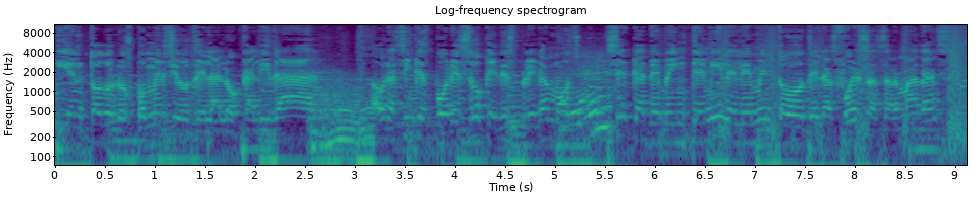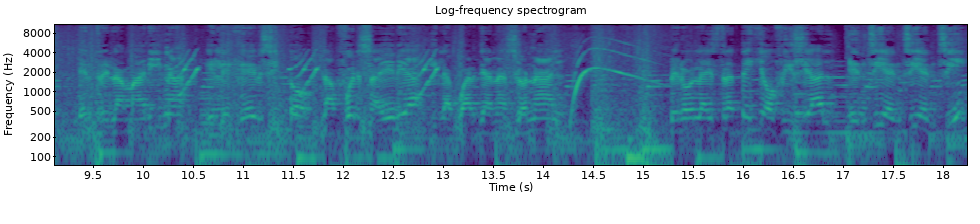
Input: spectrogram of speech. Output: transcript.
y en todos los comercios de la localidad. Ahora sí que es por eso que desplegamos cerca de 20 mil elementos de las Fuerzas Armadas entre la Marina, el Ejército, la Fuerza Aérea y la Guardia Nacional. Pero la estrategia oficial en sí, en sí, en sí,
